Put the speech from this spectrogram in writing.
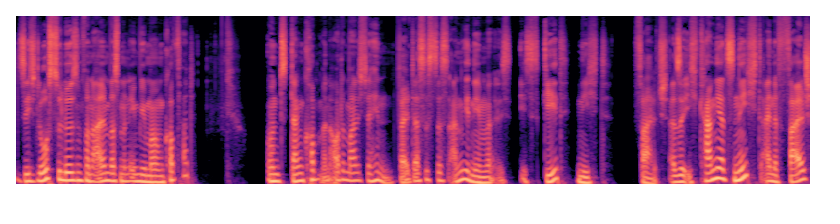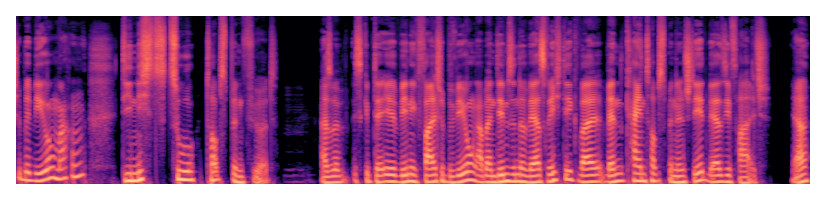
sich loszulösen von allem, was man irgendwie mal im Kopf hat. Und dann kommt man automatisch dahin, weil das ist das Angenehme. Es, es geht nicht falsch. Also ich kann jetzt nicht eine falsche Bewegung machen, die nicht zu Topspin führt. Also es gibt ja eh wenig falsche Bewegungen, aber in dem Sinne wäre es richtig, weil wenn kein Topspin entsteht, wäre sie falsch. Ja?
